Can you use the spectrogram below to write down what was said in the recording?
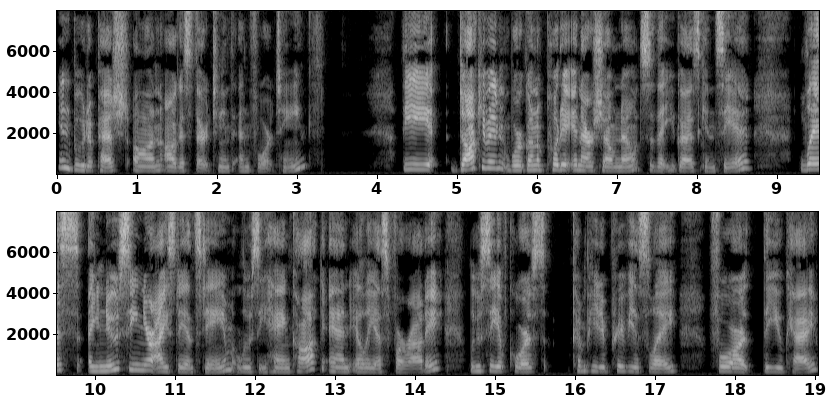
in Budapest on August 13th and 14th. The document, we're going to put it in our show notes so that you guys can see it, lists a new senior ice dance team, Lucy Hancock and Ilias Fourati. Lucy, of course, competed previously for the UK.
